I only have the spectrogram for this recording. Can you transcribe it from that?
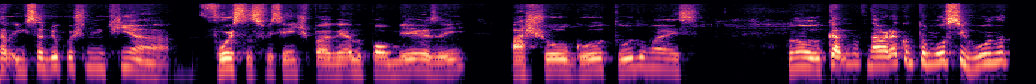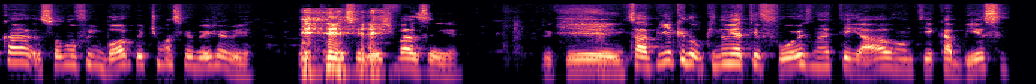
a gente sabia que o Coxa não tinha força suficiente para ganhar do Palmeiras aí. Achou o gol, tudo, mas. Quando, na verdade, quando tomou o segundo, cara, só não fui embora porque tinha uma cerveja a ver. cerveja vazia. Porque a gente sabia que não, que não ia ter força, não ia ter alma, não tinha cabeça.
